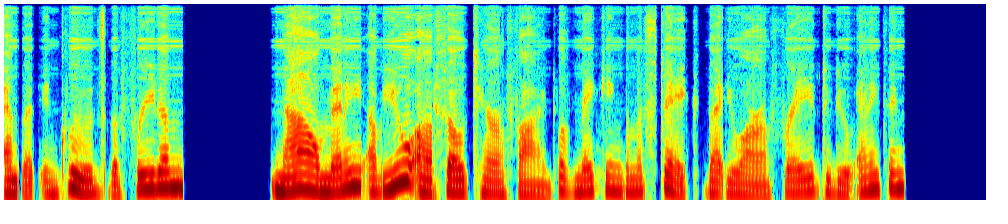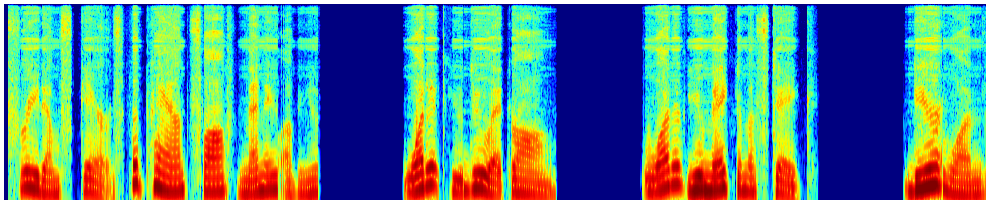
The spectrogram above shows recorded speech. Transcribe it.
and that includes the freedom. Now many of you are so terrified of making the mistake that you are afraid to do anything. Freedom scares the pants off many of you. What if you do it wrong? What if you make a mistake? Dear ones,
